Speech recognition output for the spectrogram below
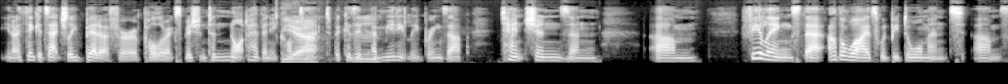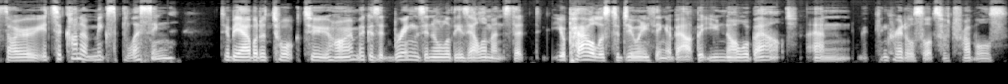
you know, think it's actually better for a polar expedition to not have any contact yeah. because it mm. immediately brings up tensions and um, feelings that otherwise would be dormant. Um, so it's a kind of mixed blessing to be able to talk to home because it brings in all of these elements that you're powerless to do anything about, but you know about and can create all sorts of troubles.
